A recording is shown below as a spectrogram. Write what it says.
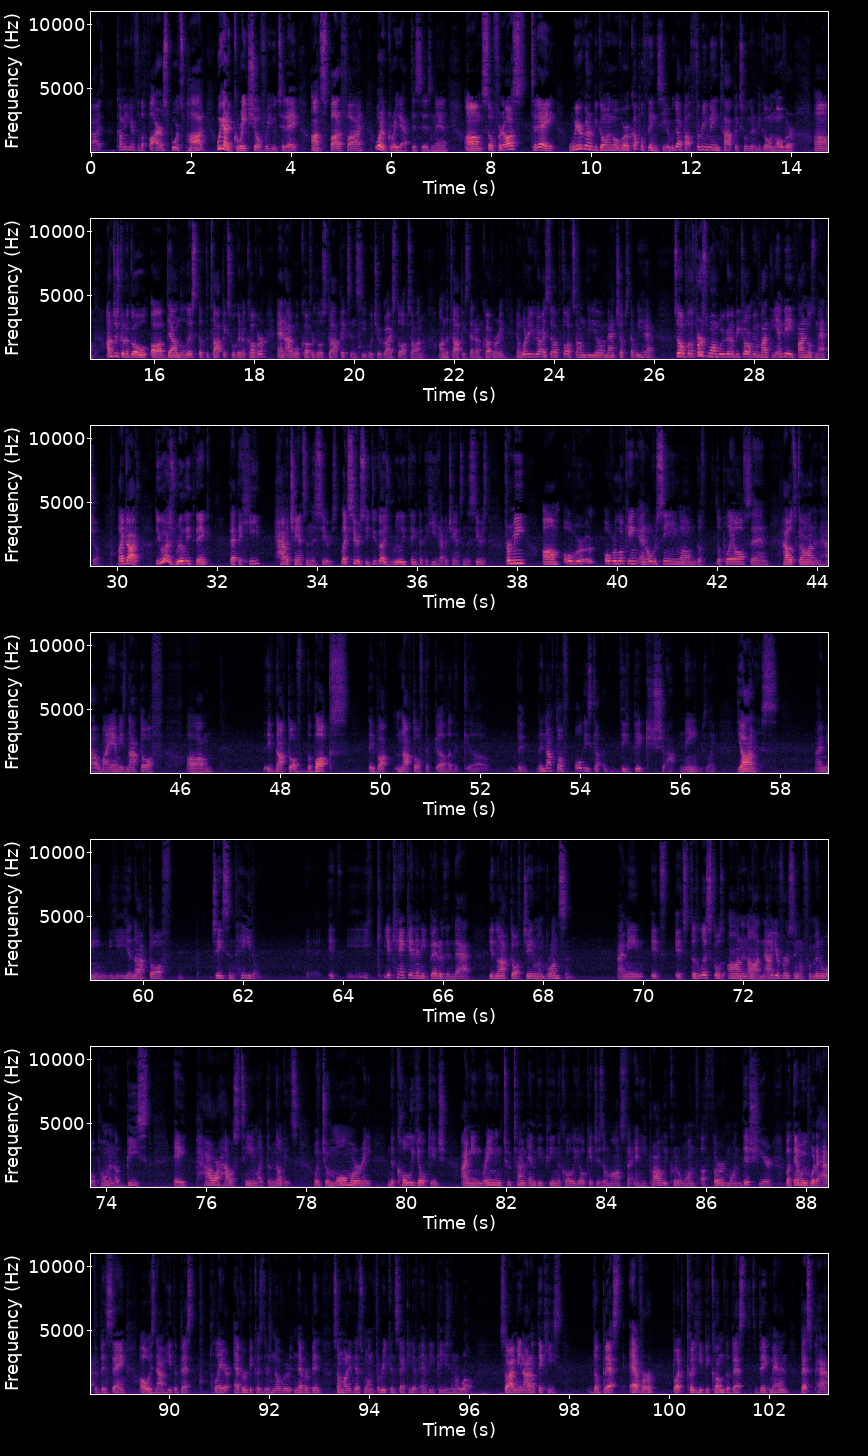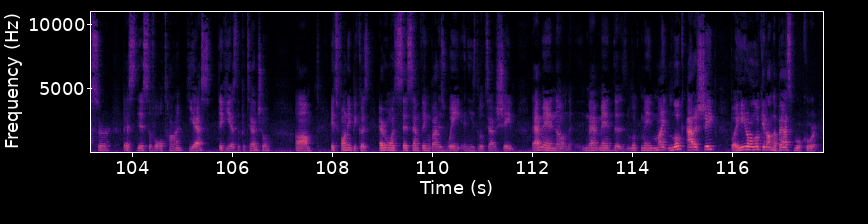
guys? Coming here for the Fire Sports Pod. We got a great show for you today on Spotify. What a great app this is, man. Um, so for us today, we're going to be going over a couple things here. We got about three main topics we're going to be going over. Um, I'm just going to go uh, down the list of the topics we're going to cover, and I will cover those topics and see what your guys' thoughts on on the topics that I'm covering, and what are you guys' uh, thoughts on the uh, matchups that we have. So for the first one, we're going to be talking about the NBA Finals matchup. Like, guys, do you guys really think that the Heat have a chance in this series? Like, seriously, do you guys really think that the Heat have a chance in this series? For me, um, over overlooking and overseeing um, the the playoffs and how it's gone and how Miami's knocked off, um, they've knocked off the Bucks. They buck, knocked off the uh, the uh, they they knocked off all these guys, these big shot names like Giannis. I mean, you knocked off Jayson Tatum. It, you, you can't get any better than that. You knocked off Jalen Brunson. I mean, it's it's the list goes on and on. Now you're versing a formidable opponent, a beast, a powerhouse team like the Nuggets with Jamal Murray, Nikola Jokic. I mean, reigning two-time MVP Nikola Jokic is a monster, and he probably could have won a third one this year. But then we would have had to been saying, "Oh, is now he the best player ever?" Because there's never never been somebody that's won three consecutive MVPs in a row. So I mean, I don't think he's the best ever, but could he become the best big man, best passer, best this of all time? Yes, think he has the potential. Um, it's funny because everyone says something about his weight and he looks out of shape. That man, no, that man does look may might look out of shape, but he don't look it on the basketball court.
